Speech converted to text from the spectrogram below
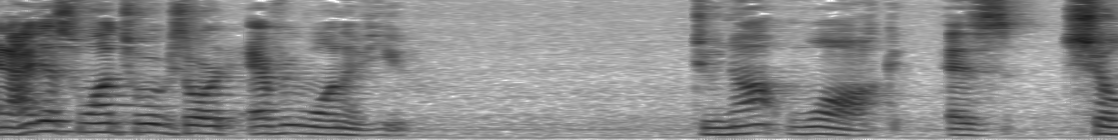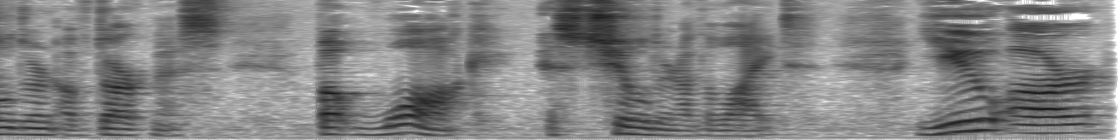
And I just want to exhort every one of you do not walk as children of darkness, but walk as children of the light. You are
